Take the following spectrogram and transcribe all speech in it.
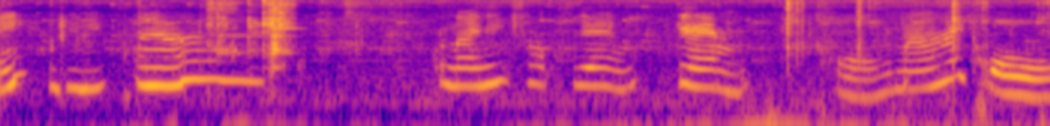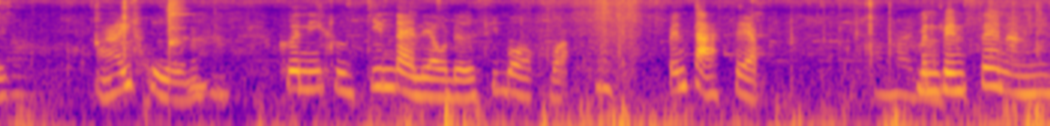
ยทีนี้อืมคุณนายนี่ชอบแย่งแกล้งของไม้โถไม้โถนะคะคืออันนี้คือกินได้แล้วเด้อสิบอกว่า เป็นตาแสบมันเป็นเส้นอันนี้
